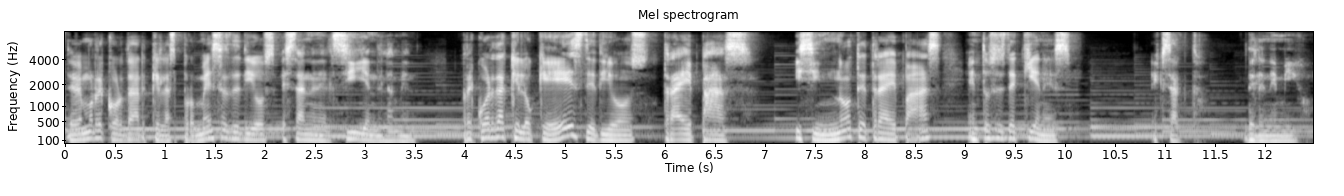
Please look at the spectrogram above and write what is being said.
Debemos recordar que las promesas de Dios están en el sí y en el amén Recuerda que lo que es de Dios trae paz. Y si no te trae paz, entonces ¿de quién es? Exacto, del enemigo.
